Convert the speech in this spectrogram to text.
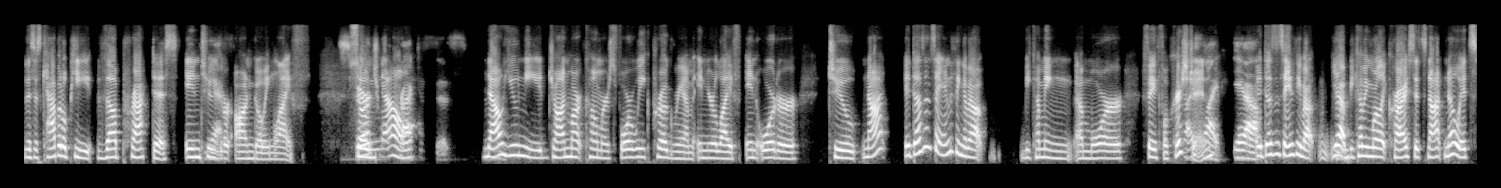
This is capital P, the practice into yes. your ongoing life. Spiritual so now, practices. now you need John Mark Comer's four week program in your life in order to not, it doesn't say anything about becoming a more faithful Christian. Yeah. It doesn't say anything about yeah, mm-hmm. becoming more like Christ. It's not no, it's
